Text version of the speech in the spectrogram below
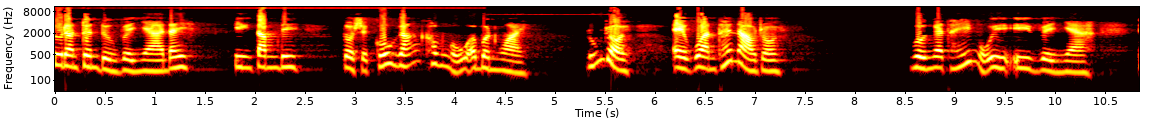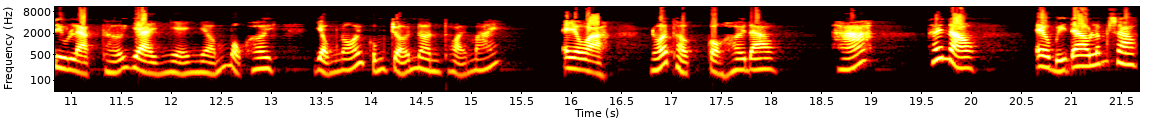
tôi đang trên đường về nhà đây. Yên tâm đi, tôi sẽ cố gắng không ngủ ở bên ngoài. Đúng rồi, eo của anh thế nào rồi? Vừa nghe thấy ngũ y y về nhà, tiêu lạc thở dài nhẹ nhõm một hơi, giọng nói cũng trở nên thoải mái. Eo à, nói thật còn hơi đau. Hả? Thế nào? Eo bị đau lắm sao?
